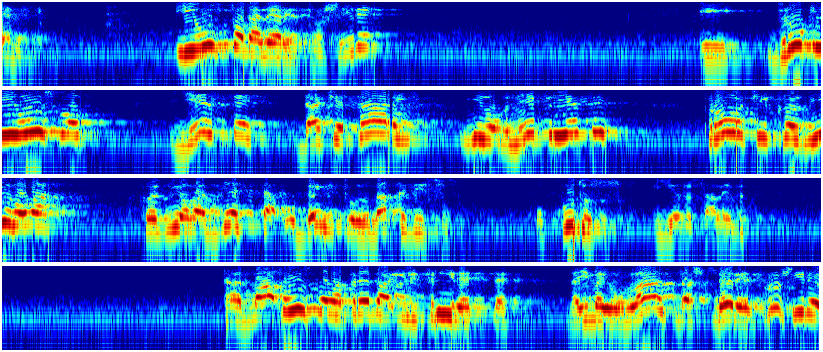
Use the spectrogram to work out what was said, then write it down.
zemlji i uz to da nered prošire. I drugi uslov jeste da će taj njihov neprijatelj proći kroz njihova kroz njihova mjesta u Bejtul Makdisu, u Kudusu i Jerusalimu. Ta dva uslova treba ili tri recite da imaju vlast, da nered prošire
